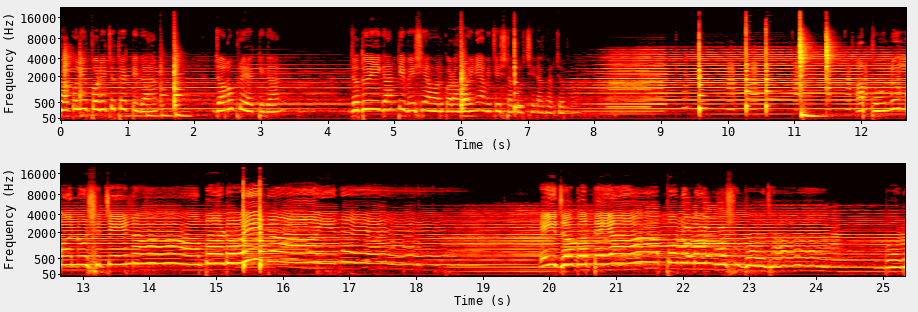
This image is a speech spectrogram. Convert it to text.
সকলের পরিচিত একটি গান, জনপ্রিয় একটি গান। যদিও এই গানটি বেশি আমার করা হয়নি, আমি চেষ্টা করছি রাখার জন্য। আপন মানুষ চেনা বড়ই গাইলে এই জগতে আপন মানুষ বোঝা বড়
